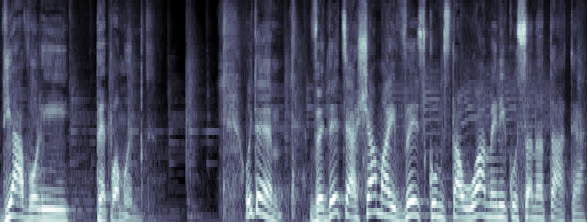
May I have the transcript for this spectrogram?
Diavolii pe pământ Uite, vedeți, așa mai vezi cum stau oamenii cu sănătatea.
